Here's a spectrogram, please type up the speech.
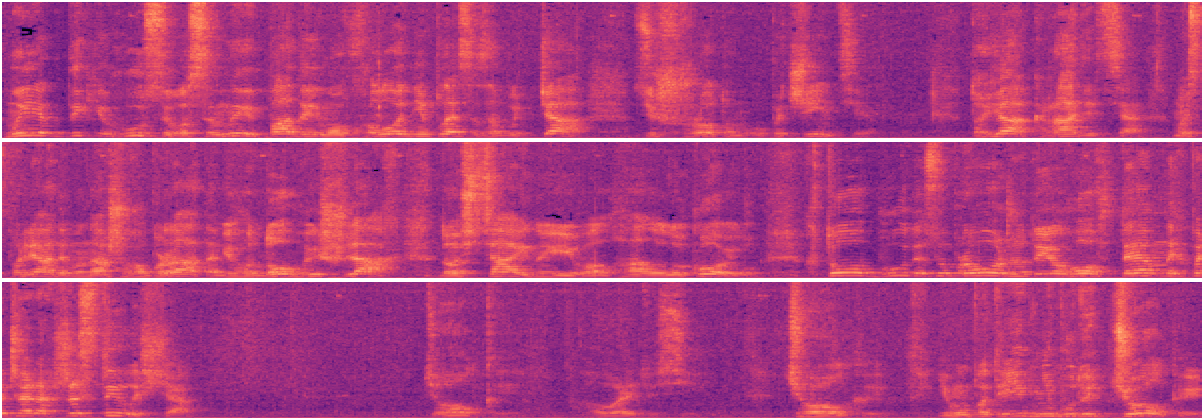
Ми, як дикі гуси восени, падаємо в холодні плеса забуття зі шротом у печінці. То як радяться, ми спорядимо нашого брата в його довгий шлях до осяйної Валгали Лукойлу? Хто буде супроводжувати його в темних печерах шестилища? Тьолки, говорять усі. Тьолки. Йому потрібні будуть тьолки,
